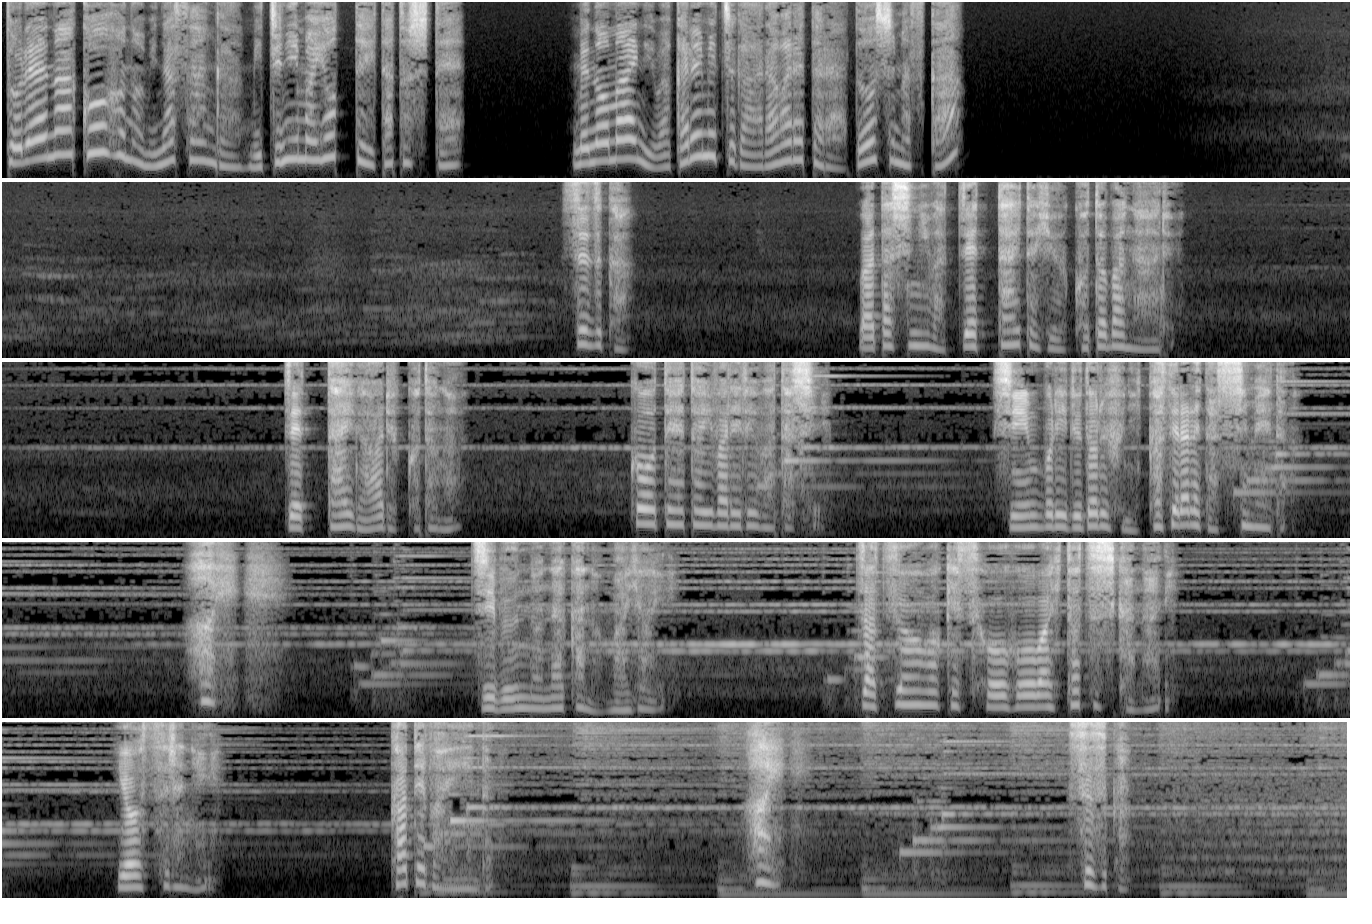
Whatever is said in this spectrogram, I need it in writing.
トレーナー候補の皆さんが道に迷っていたとして、目の前に分かれ道が現れたらどうしますか？鈴鹿。私には絶対という言葉がある。絶対があることが、皇帝と言われる私。シンボリ・ルドルフに課せられた使命だ。はい。自分の中の迷い。雑音を消す方法は一つしかない。要するに、勝てばいいんだ。はい。鈴鹿。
